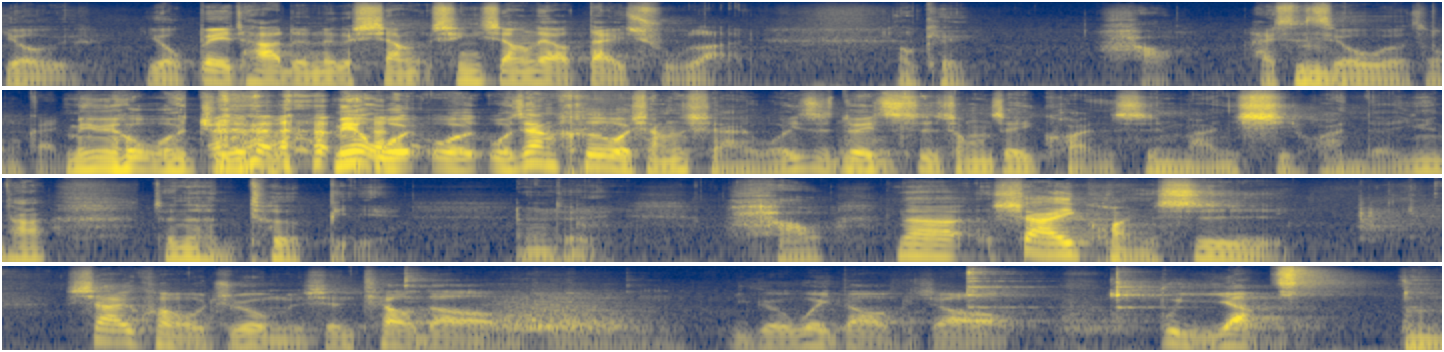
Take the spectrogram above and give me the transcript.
有有被它的那个香新香料带出来。OK，好，还是只有我有这种感觉？没有，我觉得没有。我我我这样喝，我想起来，我一直对赤松这一款是蛮喜欢的，因为它真的很特别。嗯，对。好，那下一款是下一款，我觉得我们先跳到呃一个味道比较不一样的，嗯。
